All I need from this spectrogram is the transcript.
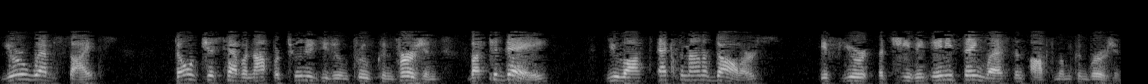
Your websites don't just have an opportunity to improve conversion, but today you lost X amount of dollars if you're achieving anything less than optimum conversion.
